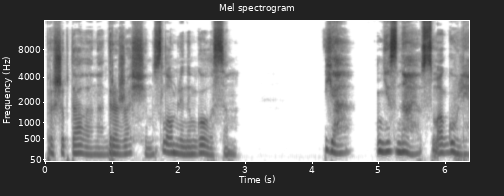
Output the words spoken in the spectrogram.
прошептала она дрожащим, сломленным голосом. «Я не знаю, смогу ли...»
